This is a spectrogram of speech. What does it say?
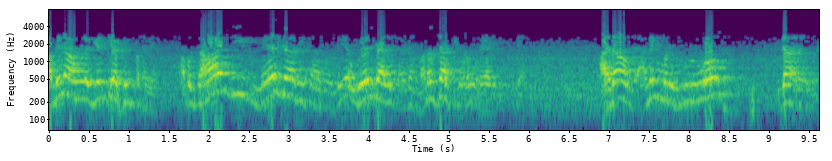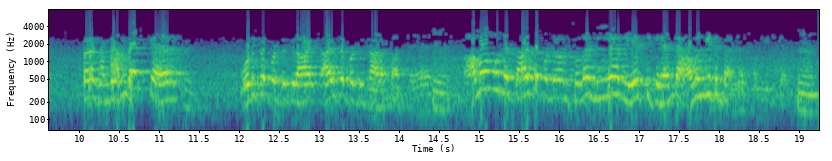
அப்படின்னு அவங்கள கில்ட்டியா ஃபீல் பண்ணுங்க அப்ப காந்தி மேல் ஜாதிக்காரனுடைய உயர் ஜாதிக்காரனுடைய மனசாட்சியோட உரையாடிக்கிறீங்க அதான் அவங்க அணுகுமுறை உருவம் இதான் அணுகுமுறை அம்பேத்கர் ஒடுக்கப்பட்டிருக்கிறார் தாழ்த்தப்பட்டிருக்கார பார்த்து. அவன் உன்னை தாழ்த்தப்பட்டவன் சொல்ல நீ அதை ஏத்துக்கிறேன்னு அவங்கிட்ட அட்ரஸ் பண்ணிட்டு ம்.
